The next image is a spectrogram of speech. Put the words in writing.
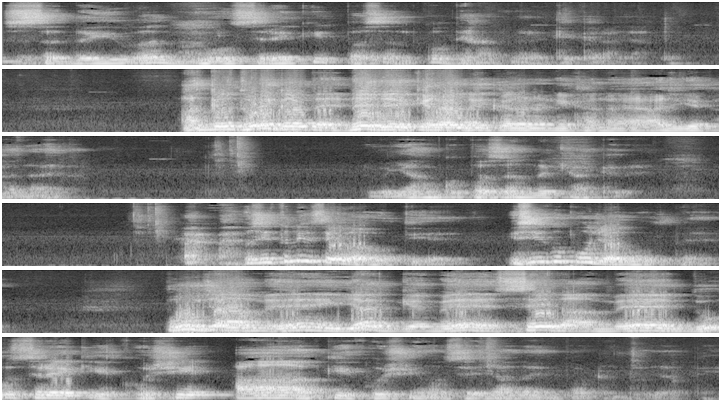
सदैव दूसरे की पसंद को ध्यान में रखे करा जाता आग्रह थोड़ी करते हैं। नहीं नहीं केरल नहीं केरल नहीं खाना है, आज ये खाना है। भैया, हमको पसंद क्या करें? बस इतनी सेवा होती है। इसी को पूजा बोलते हैं। पूजा में, यज्ञ में, सेवा में दूसरे की खुशी आपकी खुशियों से ज़्यादा इंपॉर्टेंट हो जाती है।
